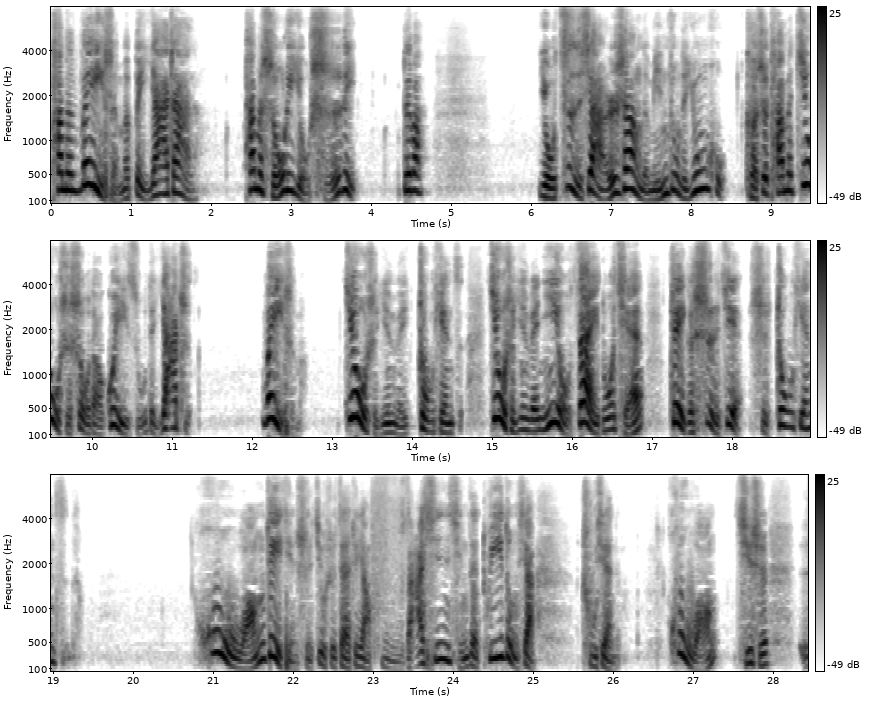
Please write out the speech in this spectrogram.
他们为什么被压榨呢？他们手里有实力，对吧？有自下而上的民众的拥护，可是他们就是受到贵族的压制。为什么？就是因为周天子，就是因为你有再多钱，这个世界是周天子的。护王这件事就是在这样复杂心情的推动下出现的。护王其实，呃。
